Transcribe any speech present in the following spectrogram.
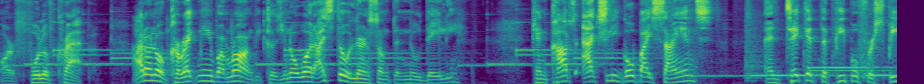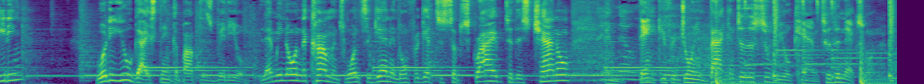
are full of crap. I don't know, correct me if I'm wrong, because you know what? I still learn something new daily. Can cops actually go by science and ticket the people for speeding? What do you guys think about this video? Let me know in the comments once again, and don't forget to subscribe to this channel. And thank you for joining back into the Surreal Cam. To the next one.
